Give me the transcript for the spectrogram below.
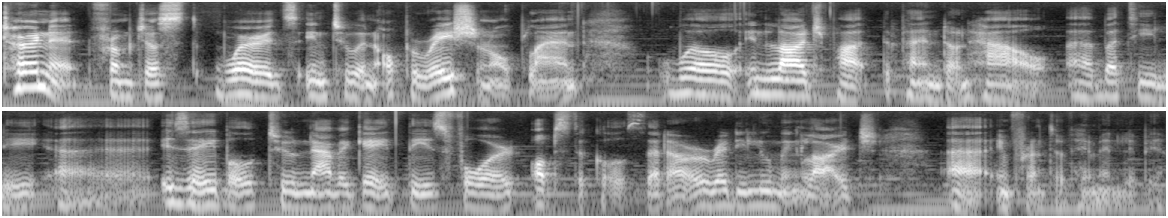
turn it from just words into an operational plan, will in large part depend on how uh, Bathily uh, is able to navigate these four obstacles that are already looming large uh, in front of him in Libya.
